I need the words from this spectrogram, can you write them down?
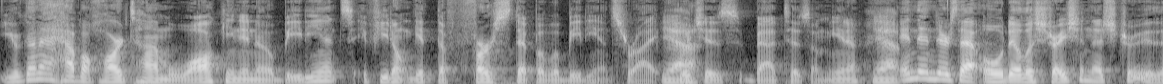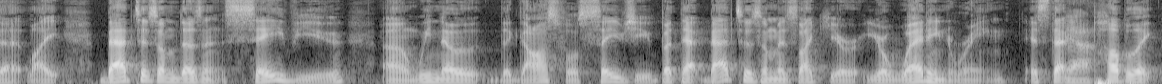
you're gonna have a hard time walking in obedience if you don't get the first step of obedience right, Yeah. which is baptism. You know, Yeah. and then there's that old illustration that's true that like baptism doesn't save you. Um, we know the gospel saves you, but that baptism is like your your wedding ring. It's that Yeah. public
